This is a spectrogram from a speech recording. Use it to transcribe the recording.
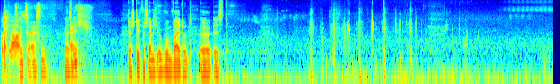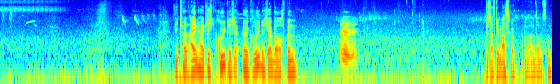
Wo ist nichts mehr Lars? zu essen. Weiß Ja, nicht. ich- Der steht wahrscheinlich irgendwo im Wald und äh, isst. Toll einheitlich grün ich, äh, grün ich aber auch bin. Mhm. Bis auf die Maske, aber ansonsten.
